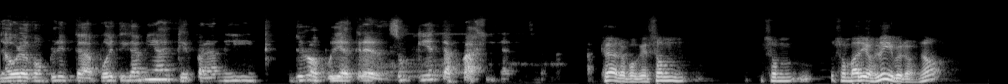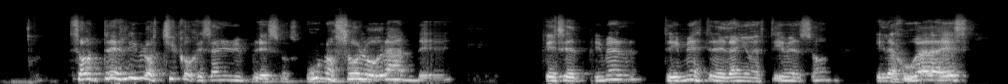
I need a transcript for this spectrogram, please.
la obra completa poética mía, que para mí yo no lo podía creer, son 500 páginas. Claro, porque son, son, son varios libros, ¿no? Son tres libros chicos que salieron impresos. Uno solo grande, que es el primer trimestre del año de Stevenson, y la jugada es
